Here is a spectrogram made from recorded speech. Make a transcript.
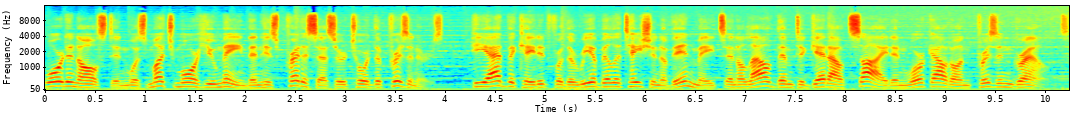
Warden Alston was much more humane than his predecessor toward the prisoners. He advocated for the rehabilitation of inmates and allowed them to get outside and work out on prison grounds.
